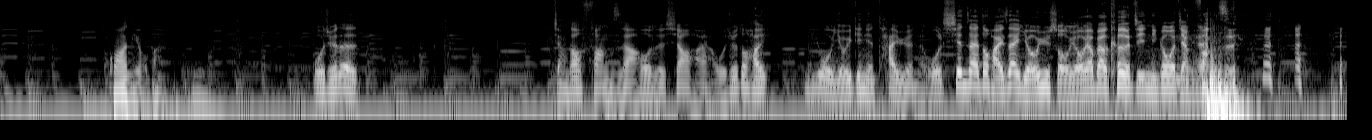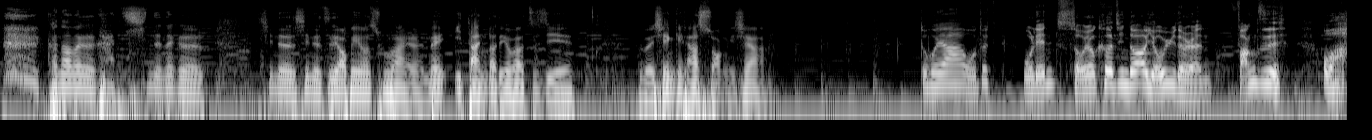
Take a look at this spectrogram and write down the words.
瓜牛吧，嗯。我觉得讲到房子啊，或者小孩啊，我觉得都还离我有一点点太远了。我现在都还在犹豫手游要不要氪金，你跟我讲房子，看到那个看新的那个新的新的资料片又出来了，那一单到底要不要直接，对不对？先给他爽一下。对啊，我对我连手游氪金都要犹豫的人，房子哇，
